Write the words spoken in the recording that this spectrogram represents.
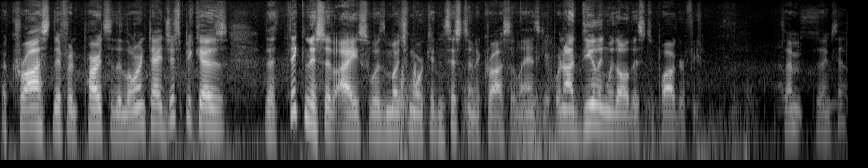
across different parts of the Laurentide just because the thickness of ice was much more consistent across the landscape. We're not dealing with all this topography. Does that, does that make sense?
